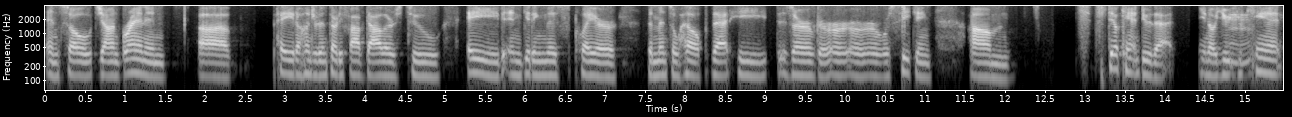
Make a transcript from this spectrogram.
And so John Brannen uh, paid $135 to aid in getting this player the mental help that he deserved or, or, or was seeking. Um, still can't do that. You know, you, mm-hmm. you can't,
